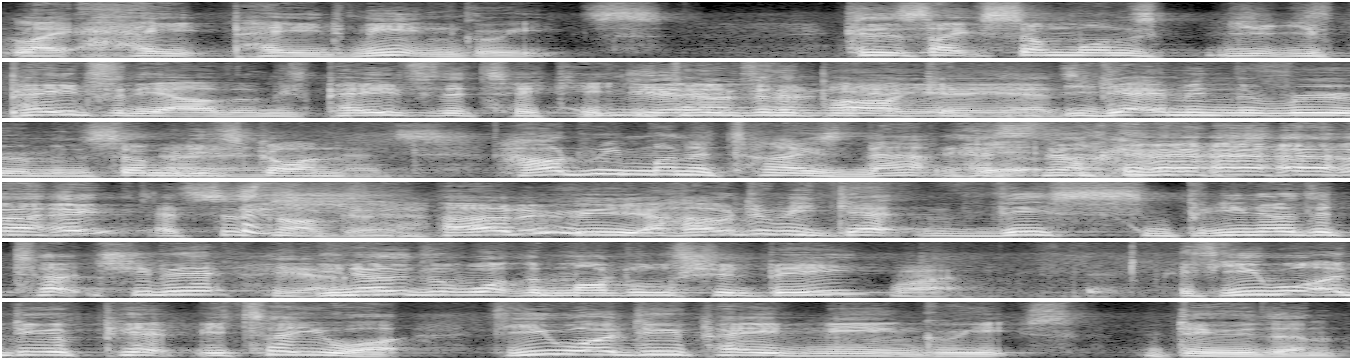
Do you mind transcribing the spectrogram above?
like hate paid meet and greets. Because it's like someone's, you, you've paid for the album, you've paid for the ticket, you've Yeah, paid for the parking, yeah, yeah, you get him in the room, and somebody's no, gone. How do we monetize that bit? It's not good. Like, It's just not good. How do we? How do we get this? You know the touchy bit. You know the, what the model should be. What? If you want to do a pip, you tell you what. If you want to do paid meet and greets, do them.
